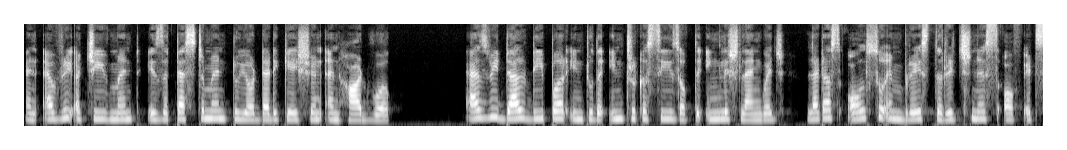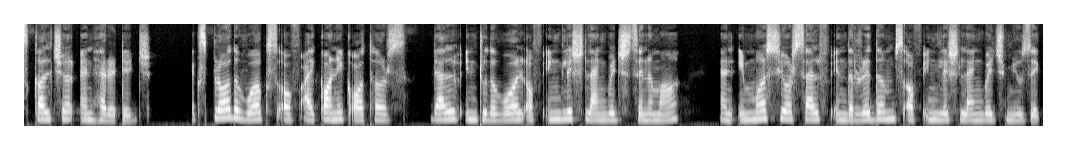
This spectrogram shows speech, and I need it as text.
and every achievement is a testament to your dedication and hard work. As we delve deeper into the intricacies of the English language, let us also embrace the richness of its culture and heritage. Explore the works of iconic authors, delve into the world of English language cinema, and immerse yourself in the rhythms of English language music.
